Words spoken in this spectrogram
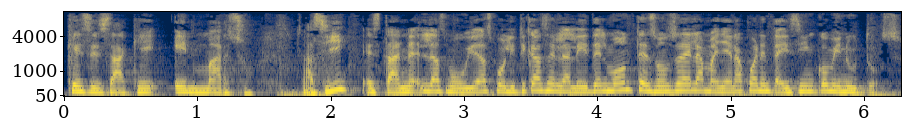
que se saque en marzo. Así están las movidas políticas en la ley del monte, es 11 de la mañana 45 minutos.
